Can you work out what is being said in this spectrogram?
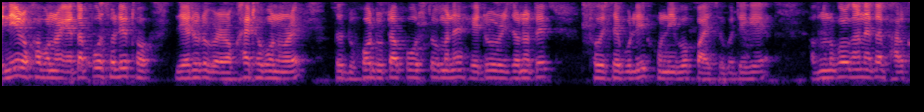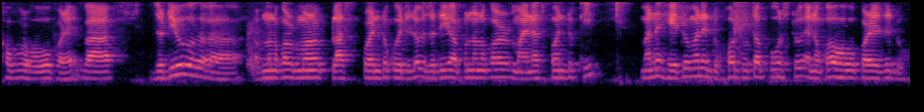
এনেই ৰখাব নোৱাৰে এটা পোষ্ট হ'লেও থ যিহেতু ৰখাই থ'ব নোৱাৰে তো দুশ দুটা পোষ্টটো মানে সেইটো ৰিজনতে থৈছে বুলি শুনিব পাইছোঁ। গতিকে আপোনালোকৰ কাৰণে এটা ভালো খবৰ হ'ব পাৰে বা যদিও আপোনালোকৰ মই প্লাছ পইণ্টটো কৈ দিলোঁ যদি আপোনালোকৰ মাইনাছ পইণ্টটো কি মানে সেইটো মানে দুশ দুটা পোষ্টটো এনেকুৱাও হ'ব পাৰে যে দুশ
